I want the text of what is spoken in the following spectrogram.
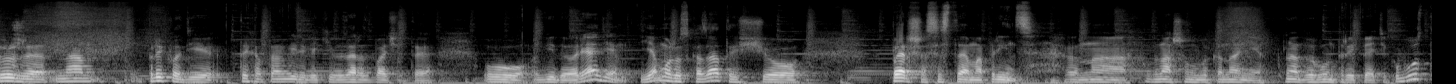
Тож на прикладі тих автомобілів, які ви зараз бачите у відеоряді, я можу сказати, що перша система Prince на, в нашому виконанні на двигун 3.5 EcoBoost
